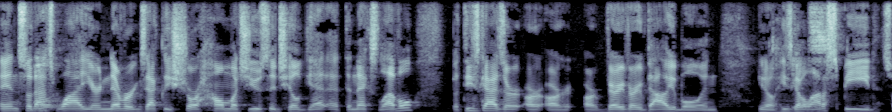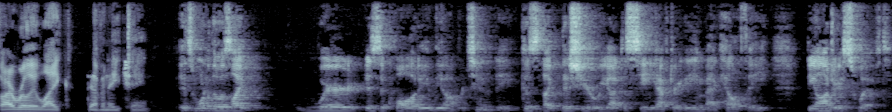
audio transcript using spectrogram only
And so that's why you're never exactly sure how much usage he'll get at the next level. But these guys are are are, are very very valuable, and you know he's got a lot of speed. So I really like De'Von Achane. It's one of those like where is the quality of the opportunity? Because like this year, we got to see after getting back healthy, D'Andre Swift.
